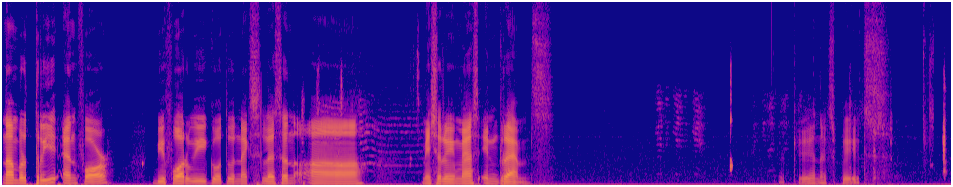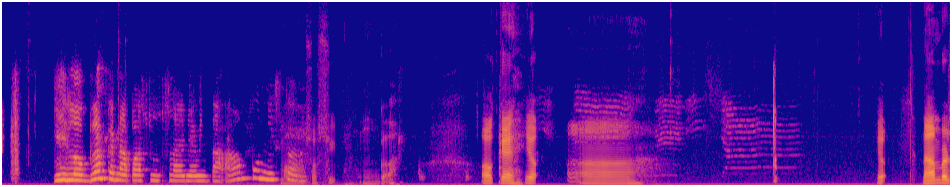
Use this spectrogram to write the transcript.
number 3 and 4. Before we go to next lesson, uh, measuring mass in grams. Okay, next page. Kilogram kenapa susahnya minta ampun, Mister? Masa sih? Enggak. Oke, yuk. Uh, Number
